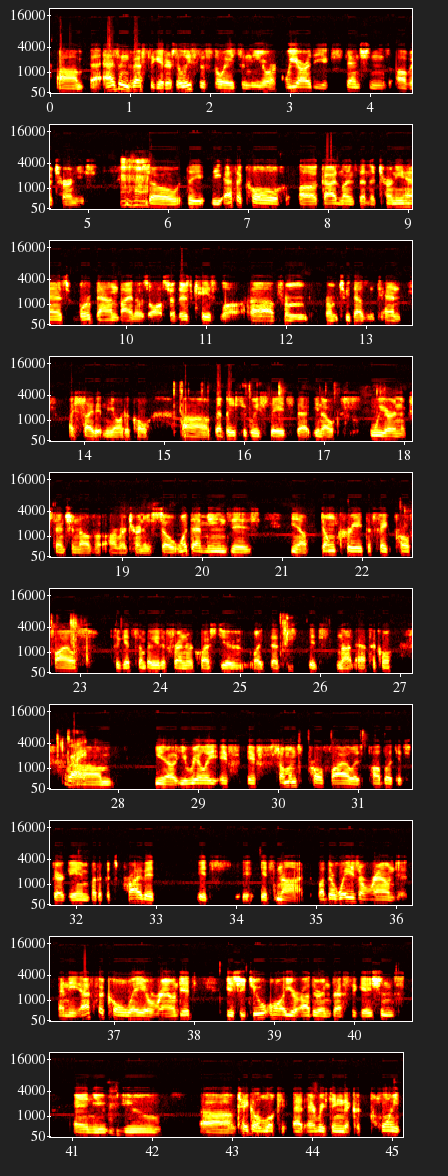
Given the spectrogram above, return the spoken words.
Um, as investigators, at least this is the way it's in New York, we are the extensions of attorneys. Mm-hmm. So the, the ethical uh, guidelines that an attorney has, we're bound by those also. There's case law uh, from from 2010. I cite it in the article uh, that basically states that you know we are an extension of our attorneys. So what that means is you know don't create the fake profiles to get somebody to friend request you. Like that's it's not ethical. Right. Um, you know, you really if if someone's profile is public, it's fair game. But if it's private, it's it's not. But there are ways around it, and the ethical way around it is you do all your other investigations, and you you uh, take a look at everything that could point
